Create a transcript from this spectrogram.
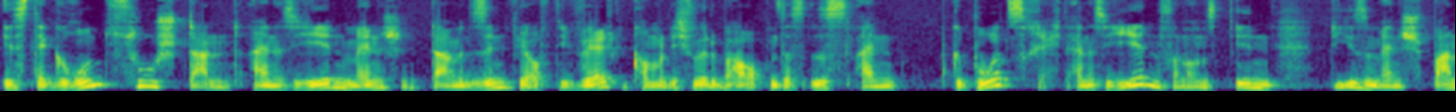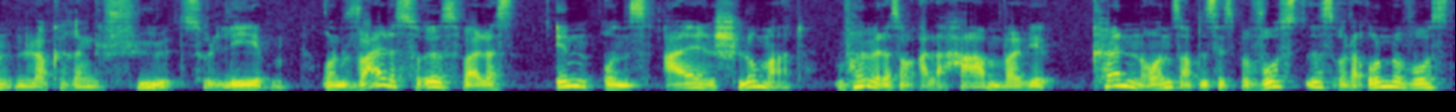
ist der Grundzustand eines jeden Menschen. Damit sind wir auf die Welt gekommen. Und ich würde behaupten, das ist ein Geburtsrecht eines jeden von uns, in diesem entspannten, lockeren Gefühl zu leben. Und weil das so ist, weil das in uns allen schlummert, wollen wir das auch alle haben, weil wir können uns, ob das jetzt bewusst ist oder unbewusst,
